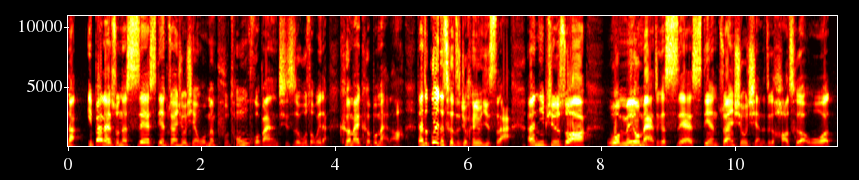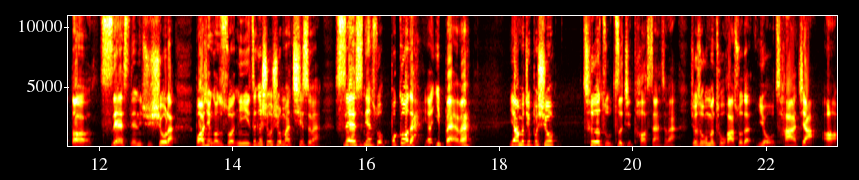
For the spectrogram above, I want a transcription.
那一般来说呢，4S 店专修险，我们普通伙伴其实无所谓的，可买可不买的啊。但是贵的车子就很有意思啦。啊，你比如说啊，我没有买这个 4S 店专修险的这个豪车，我到 4S 店里去修了，保险公司说你这个修修嘛七十万，4S 店说不够的，要一百万，要么就不修。车主自己掏三十万，就是我们土话说的有差价啊，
